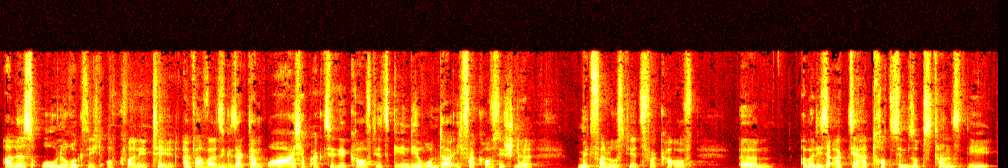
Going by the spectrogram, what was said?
Alles ohne Rücksicht auf Qualität. Einfach weil sie gesagt haben, oh, ich habe Aktien gekauft, jetzt gehen die runter, ich verkaufe sie schnell. Mit Verlust jetzt verkauft. Ähm, aber diese Aktie hat trotzdem Substanz. Die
